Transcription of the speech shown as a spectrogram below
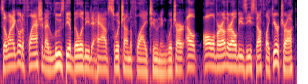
So when I go to flash it, I lose the ability to have switch on the fly tuning, which are all of our other LBZ stuff, like your truck.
